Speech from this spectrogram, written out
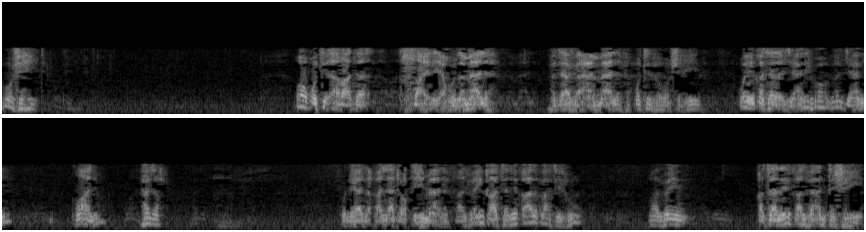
هو شهيد. أو قتل أراد الصائل يأخذ ماله فدافع عن ماله فقتل فهو شهيد وإن قتل الجاني فالجاني ظالم هجر. ولهذا قال لا تعطيه مالك قال فإن قاتلني قال قاتله قال فإن قتلني قال فأنت شهيد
